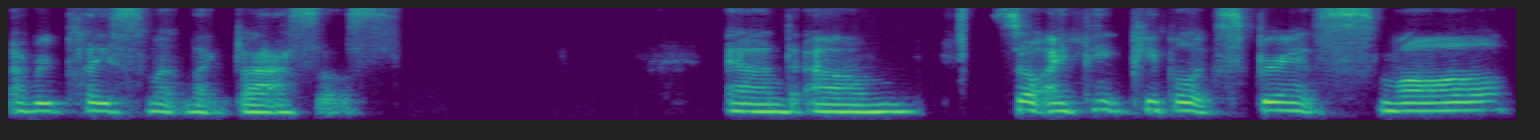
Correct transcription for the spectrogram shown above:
a replacement like glasses. And um, so I think people experience small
